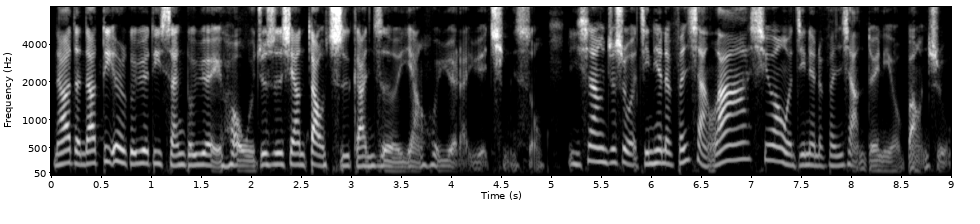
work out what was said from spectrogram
然后等到第二个月、第三个月以后，我就是像倒吃甘蔗一样，会越来越轻松。以上就是我今天的分享啦，希望我今天的分享对你有帮助。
